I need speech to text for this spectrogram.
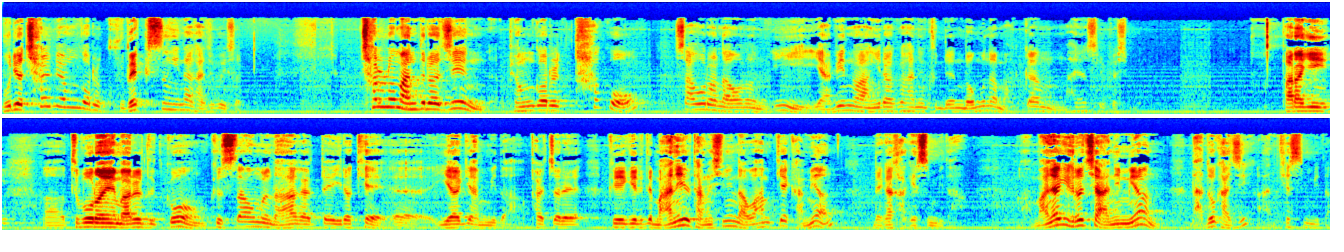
무려 철병거를 900승이나 가지고 있었다. 철로 만들어진 병거를 타고 싸우러 나오는 이 야빈 왕이라고 하는 군대는 너무나 막강하였을 것입니다. 바락이 어, 드보라의 말을 듣고 그 싸움을 나아갈 때 이렇게 이야기합니다. 8절에 그에게 이르되 만일 당신이 나와 함께 가면 내가 가겠습니다. 아, 만약에 그렇지 않으면 나도 가지 않겠습니다.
